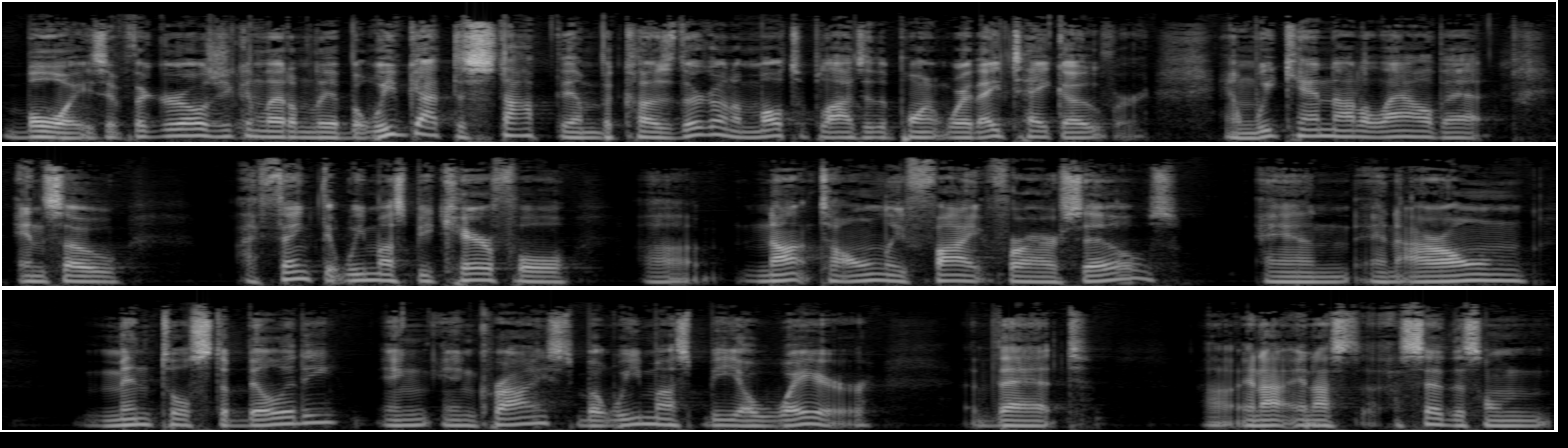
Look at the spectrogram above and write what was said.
boys. If they're girls, you can let them live, but we've got to stop them because they're going to multiply to the point where they take over, and we cannot allow that. And so, I think that we must be careful uh, not to only fight for ourselves and and our own mental stability in in Christ, but we must be aware that. Uh, and I and I, I said this on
